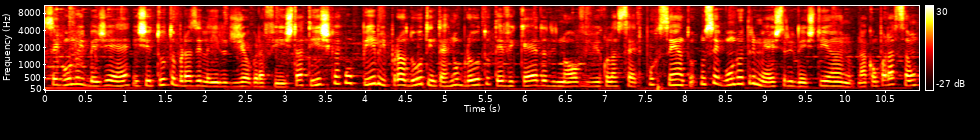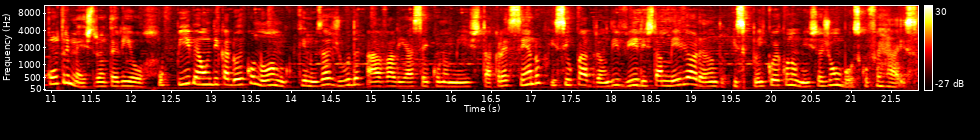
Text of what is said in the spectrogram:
Segundo o IBGE, Instituto Brasileiro de Geografia e Estatística, o PIB, Produto Interno Bruto, teve queda de 9,7% no segundo trimestre deste ano, na comparação com o trimestre anterior. O PIB é um indicador econômico que nos ajuda a avaliar se a economia está crescendo e se o padrão de vida está melhorando, explica o economista João Bosco Ferraz.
